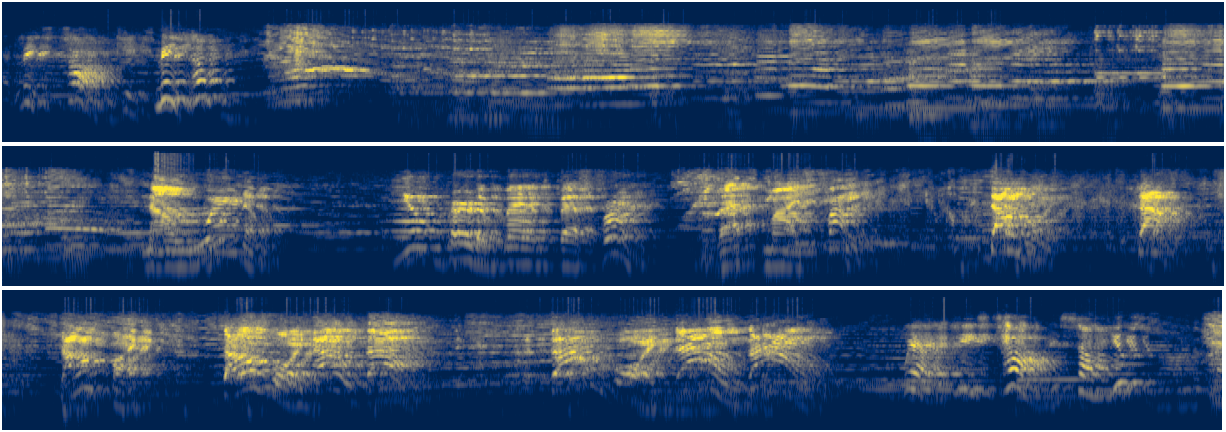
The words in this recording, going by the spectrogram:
At least Tom keeps me company. Now, wait a minute. You've heard of man's best friend. That's my Spike. Is some use around the place.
